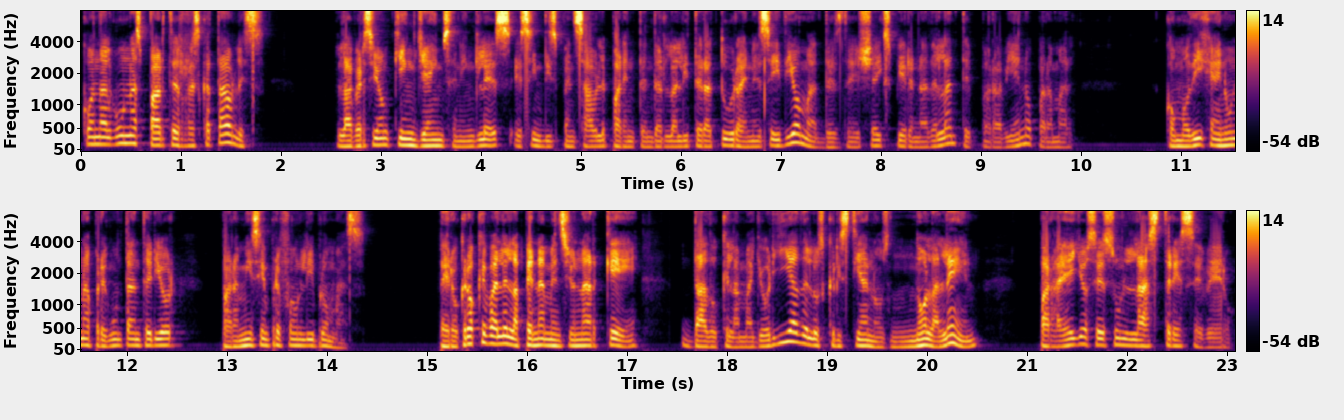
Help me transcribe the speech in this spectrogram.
con algunas partes rescatables. La versión King James en inglés es indispensable para entender la literatura en ese idioma desde Shakespeare en adelante, para bien o para mal. Como dije en una pregunta anterior, para mí siempre fue un libro más. Pero creo que vale la pena mencionar que, dado que la mayoría de los cristianos no la leen, para ellos es un lastre severo.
